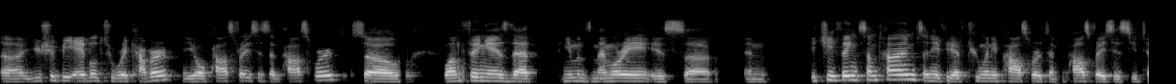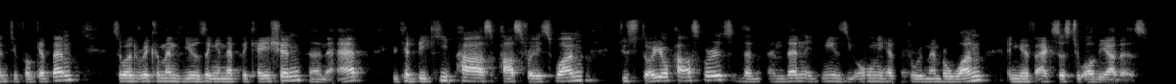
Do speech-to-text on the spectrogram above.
uh, you should be able to recover your passphrases and passwords. So one thing is that humans' memory is uh, an itchy thing sometimes. And if you have too many passwords and passphrases, you tend to forget them. So I'd recommend using an application, an app. You can be KeePass passphrase one to store your passwords. Then, and then it means you only have to remember one and you have access to all the others.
